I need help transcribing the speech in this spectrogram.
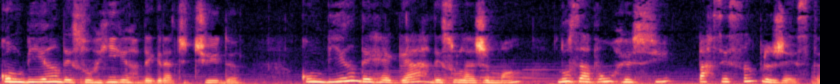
Combien de sourires de gratitude, combien de regards de soulagement nous avons reçus par ces simples gestes.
